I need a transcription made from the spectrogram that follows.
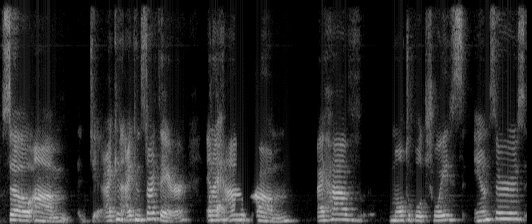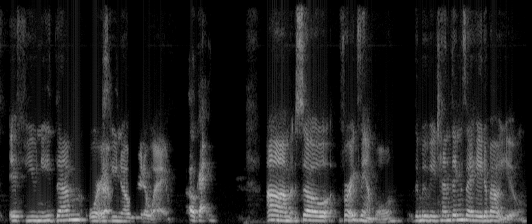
So um, I can I can start there, and I have um, I have multiple choice answers if you need them or if you know right away. Okay. Um, so for example, the movie 10 Things I Hate About You,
